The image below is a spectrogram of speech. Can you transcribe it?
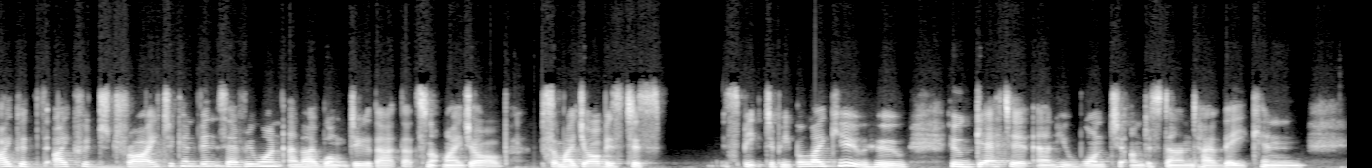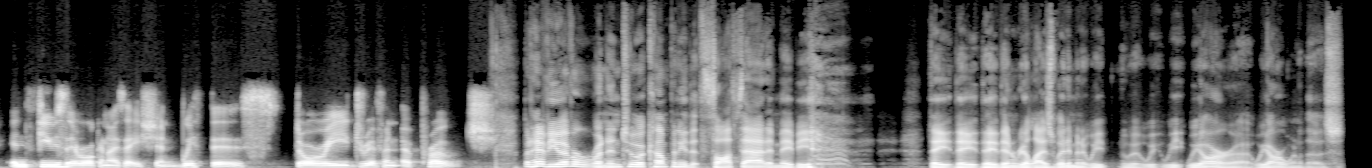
I could I could try to convince everyone and I won't do that. That's not my job. So my job is to speak to people like you who who get it and who want to understand how they can infuse their organization with this story driven approach. But have you ever run into a company that thought that and maybe they they they then realize wait a minute we we we, we are uh, we are one of those.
